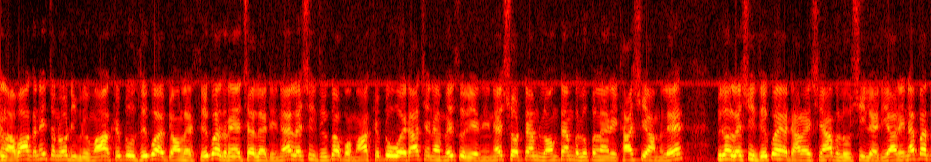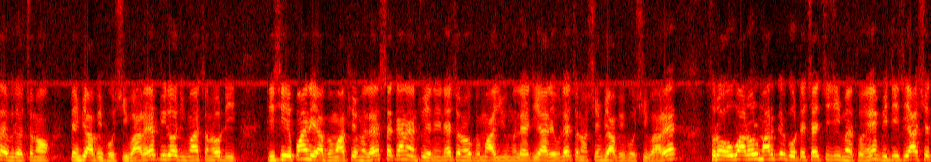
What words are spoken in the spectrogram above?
င်္ဂလာပါခဏကျွန်တော်တို့ဒီဗီဒီယိုမှာ crypto ဈေးကွက်အပြောင်းလဲဈေးကွက်သတင်းအချက်အလက်တွေနဲ့လက်ရှိဈေးကွက်ပေါ်မှာ crypto ဝယ်ထားခြင်းနဲ့မိတ်ဆွေတွေအနေနဲ့ short term long term ဘယ်လို plan တွေထားရှိရမလဲပြီးတော့လက်ရှိဈေးကွက်ရဲ့ direction ကဘယ်လိုရှိလဲဒီဟာတွေနဲ့ပတ်သက်ပြီးတော့ကျွန်တော်တင်ပြပေးဖို့ရှိပါတယ်ပြီးတော့ဒီမှာကျွန်တော်တို့ဒီ DCA point တွေကဘယ်မှာဖြစ်မလဲ second entry အနေနဲ့ကျွန်တော်တို့ဘယ်မှာယူမလဲဒီဟာတွေကိုလည်းကျွန်တော်ရှင်းပြပေးဖို့ရှိပါတယ်ဆိုတော့ overall market ကိုတစ်ချက်ကြည့်ကြည့်မယ်ဆိုရင် BTC က8000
